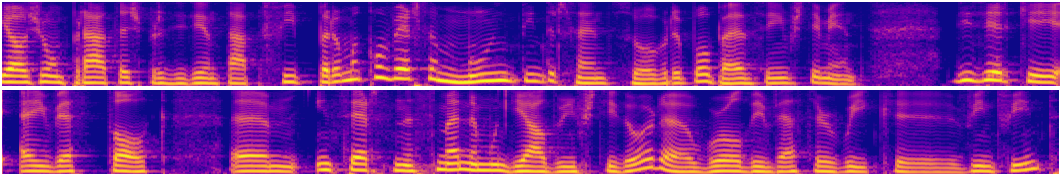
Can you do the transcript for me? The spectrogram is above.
e ao João Pratas, presidente da APFIP, para uma conversa muito interessante sobre poupança e investimento. Dizer que a Invest Talk um, insere-se na Semana Mundial do Investidor, a World Investor Week 2020,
